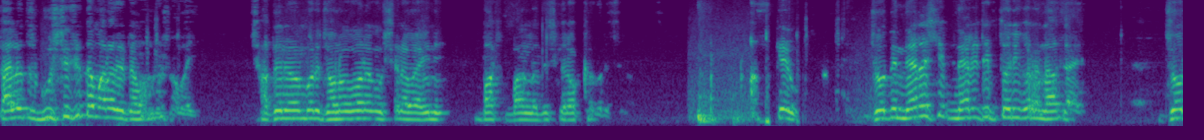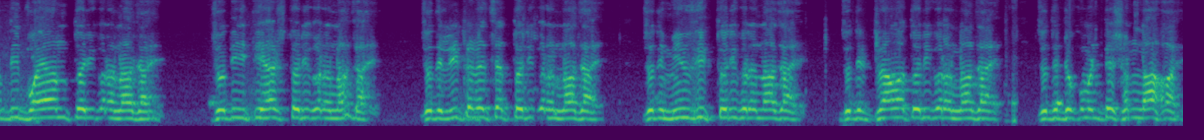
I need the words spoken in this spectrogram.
তাহলে তো গোষ্ঠী মারা যেতাম আমরা সবাই। সাতই নভেম্বরে জনগণ এবং সেনাবাহিনী বাংলাদেশকে রক্ষা করেছিল। আজকেও যদি ন্যারেটিভ ন্যারেটিভ তৈরি করা না যায়, যদি বয়ান তৈরি করা না যায়, যদি ইতিহাস তৈরি করা না যায়, যদি লিটারেচার তৈরি করা না যায়, যদি মিউজিক তৈরি করা না যায়, যদি ড্রামা তৈরি করা না যায়, যদি ডকুমেন্টেশন না হয়,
